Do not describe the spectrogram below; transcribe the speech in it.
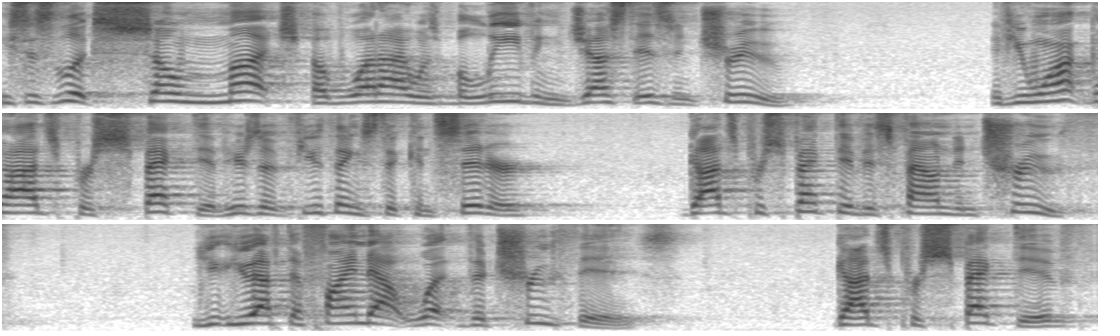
He says, Look, so much of what I was believing just isn't true. If you want God's perspective, here's a few things to consider. God's perspective is found in truth. You, you have to find out what the truth is. God's perspective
